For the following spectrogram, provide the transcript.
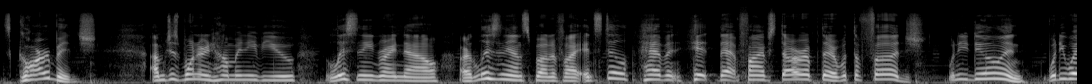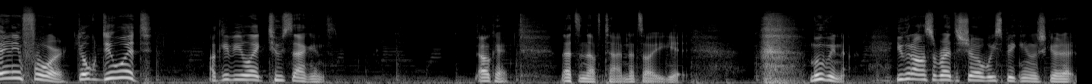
It's garbage. I'm just wondering how many of you listening right now are listening on Spotify and still haven't hit that five star up there. What the fudge? What are you doing? What are you waiting for? Go do it. I'll give you like two seconds. Okay, that's enough time. That's all you get. Moving on. You can also write the show We Speak English Good at,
